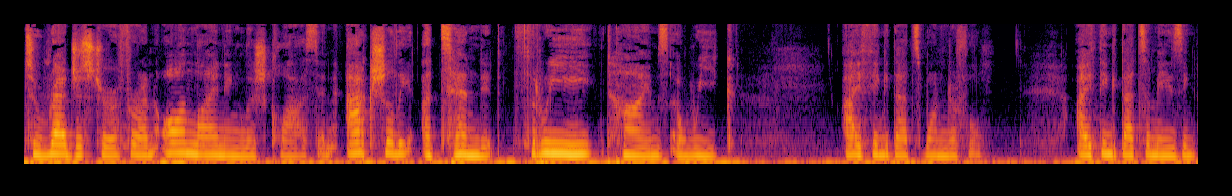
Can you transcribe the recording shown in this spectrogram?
to register for an online English class and actually attend it three times a week. I think that's wonderful. I think that's amazing.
